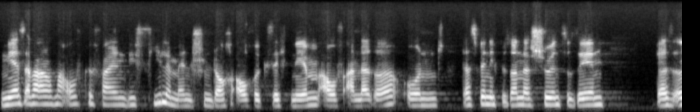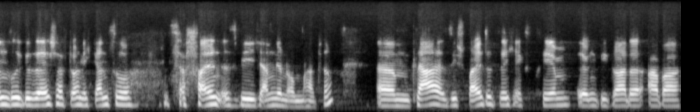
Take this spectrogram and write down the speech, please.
mir ist aber auch noch mal aufgefallen, wie viele Menschen doch auch Rücksicht nehmen auf andere. Und das finde ich besonders schön zu sehen, dass unsere Gesellschaft doch nicht ganz so zerfallen ist, wie ich angenommen hatte. Ähm, klar, sie spaltet sich extrem irgendwie gerade, aber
